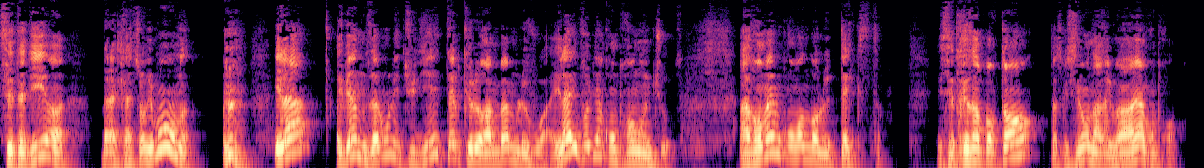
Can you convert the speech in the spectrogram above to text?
c'est-à-dire bah, la création du monde. Et là, eh bien, nous allons l'étudier tel que le Rambam le voit. Et là, il faut bien comprendre une chose. Avant même qu'on rentre dans le texte, et c'est très important, parce que sinon on n'arrivera à rien comprendre.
